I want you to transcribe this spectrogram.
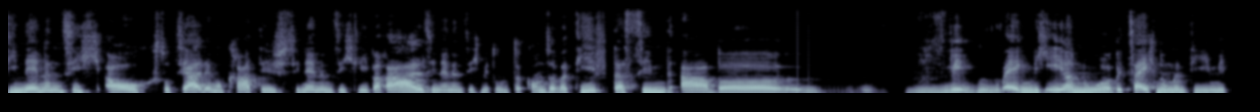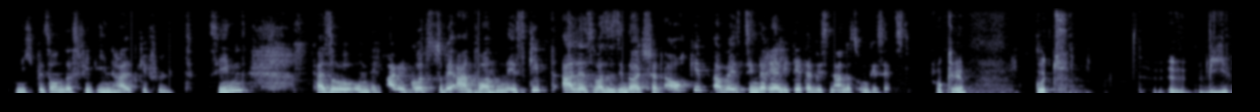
die nennen sich auch sozialdemokratisch, sie nennen sich liberal, sie nennen sich mitunter konservativ. Das sind aber äh, eigentlich eher nur Bezeichnungen, die mit nicht besonders viel Inhalt gefüllt sind. Also um die Frage kurz zu beantworten, mhm. es gibt alles, was es in Deutschland auch gibt, aber ist in der Realität ein bisschen anders umgesetzt. Okay, gut. Äh, wie?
